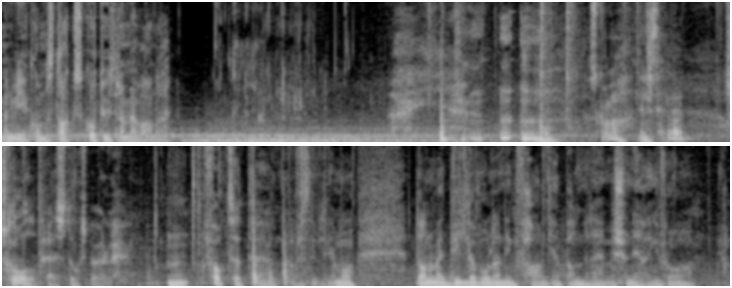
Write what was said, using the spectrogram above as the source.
Men vi kom straks godt ut av det med hverandre. Skål, da, Nils. Skål, prest Oksbøl. Mm, fortsett, vær så snill. Jeg må danne meg et bilde av hvordan din far grep an denne misjoneringen for ja,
